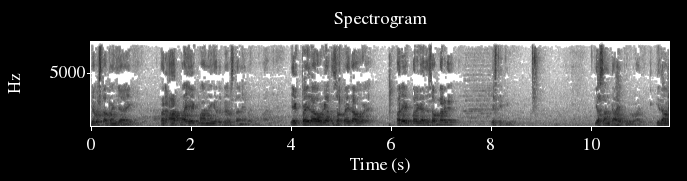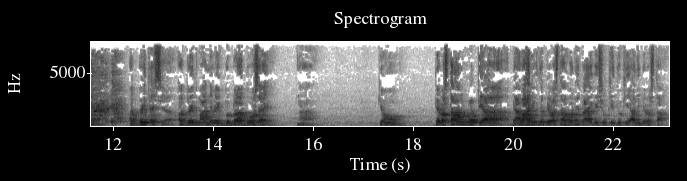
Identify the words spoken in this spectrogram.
व्यवस्था बन जाएगी। और आत्मा एक मानेंगे तो व्यवस्था नहीं बनने वाली एक पैदा हो गया तो सब पैदा हो गए। और एक मर गया तो सब मर गए। स्थिति हो। यह शंका है पूर्वादि इधम अद्वैत अद्वैत मानने में एक दो, बड़ा दोष है ना? क्यों? व्यवस्था अनुपत्या व्यावहारिक जो व्यवस्था हो नहीं पाएगी सुखी दुखी आदि व्यवस्था।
